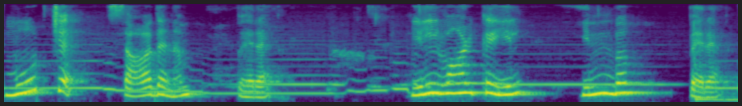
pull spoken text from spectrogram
மூச்ச சாதனம் பெற. இல்வாழ்க்கையில் இன்பம் பெற.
